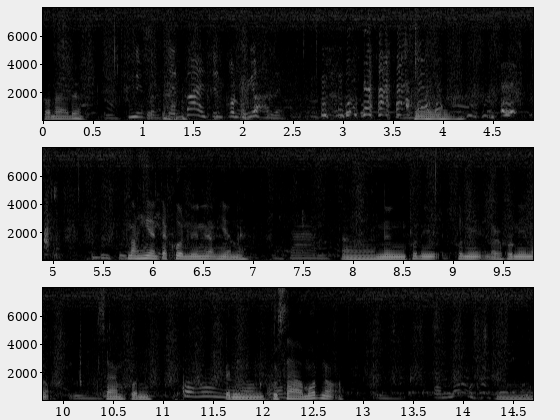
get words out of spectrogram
ตอนหน้าเด้อนี่เป็นเส้นไปเส้นคนเยอะเลยนักเรียนจักคนนี่นักเรียนเนี่ยตามอ่าหนึ่งผู้นี้ผู้นี้แล้วก็ผู้นี้เนาะสามคนเป็นผู้สาวหมดเนาะอืม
